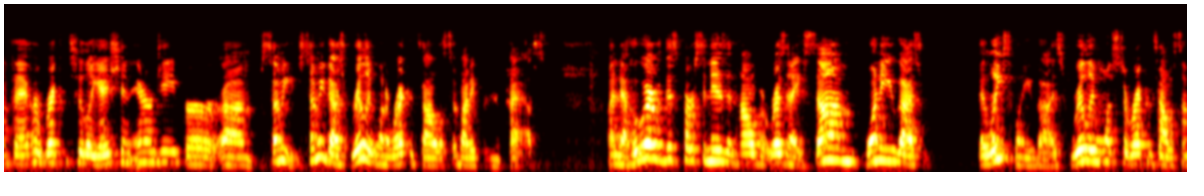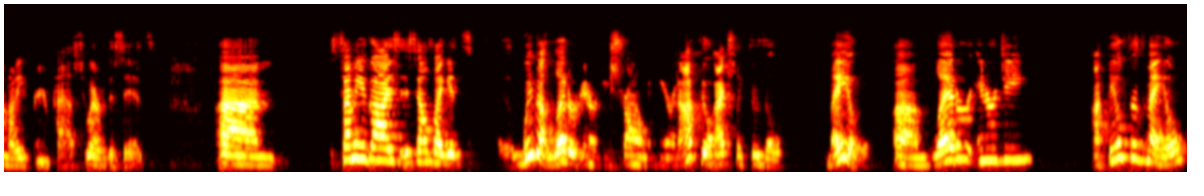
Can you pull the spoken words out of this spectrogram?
Okay, I heard reconciliation energy for um, some of you. Some of you guys really want to reconcile with somebody from your past. I know whoever this person is and however it resonates. Some one of you guys, at least one of you guys, really wants to reconcile with somebody from your past, whoever this is. Um, some of you guys, it sounds like it's we've got letter energy strong in here, and I feel actually through the mail. Um, letter energy, I feel through the mail.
